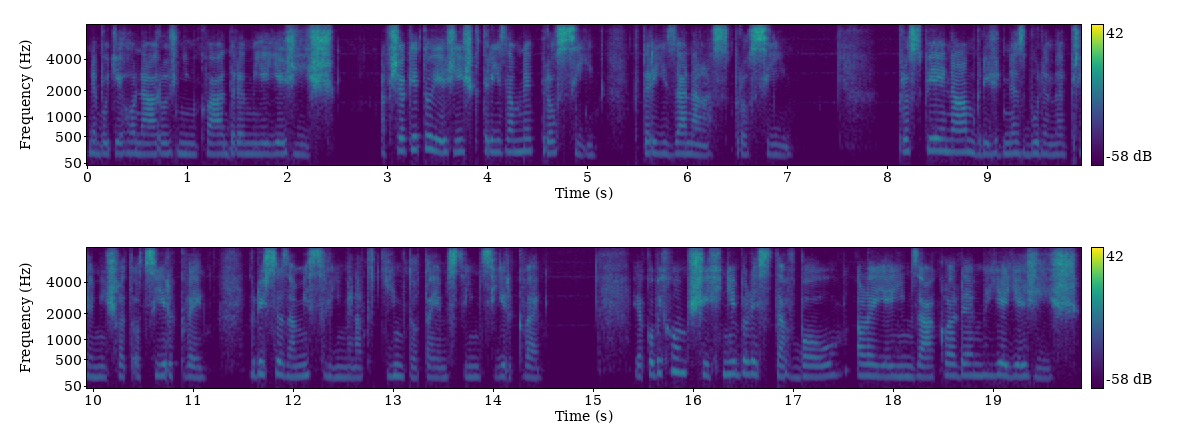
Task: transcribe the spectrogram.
neboť jeho nárožním kvádrem je Ježíš. Avšak je to Ježíš, který za mne prosí, který za nás prosí. Prospěje nám, když dnes budeme přemýšlet o církvi, když se zamyslíme nad tímto tajemstvím církve. Jako bychom všichni byli stavbou, ale jejím základem je Ježíš.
